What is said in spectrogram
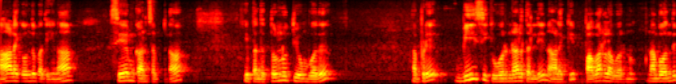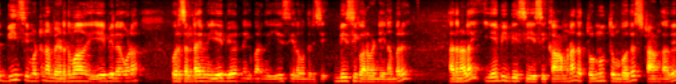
நாளைக்கு வந்து பார்த்திங்கன்னா சேம் கான்செப்ட் தான். இப்போ இந்த தொண்ணூற்றி ஒம்பது அப்படியே பிசிக்கு ஒரு நாள் தள்ளி நாளைக்கு பவரில் வரணும். நம்ம வந்து பிசி மட்டும் நம்ம எடுத்தோமா? ஏபியில் கூட ஒரு சில டைம் ஏபியோ இன்றைக்கி பாருங்கள் ஏசியில் வந்துருச்சு. பிசிக்கு வர வேண்டிய நம்பரு அதனால் ஏபிபிசி ஏசி காமனாக அந்த தொண்ணூற்றொம்பது ஸ்ட்ராங்காகவே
